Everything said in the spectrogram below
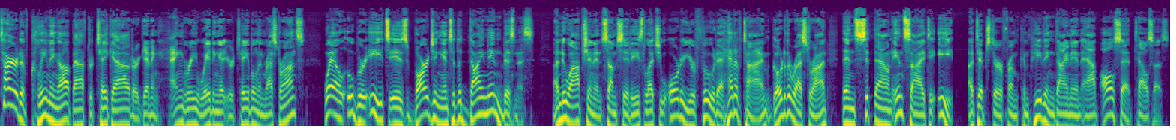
Tired of cleaning up after takeout or getting hangry waiting at your table in restaurants? Well, Uber Eats is barging into the dine in business. A new option in some cities lets you order your food ahead of time, go to the restaurant, then sit down inside to eat. A tipster from competing dine in app Allset tells us.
